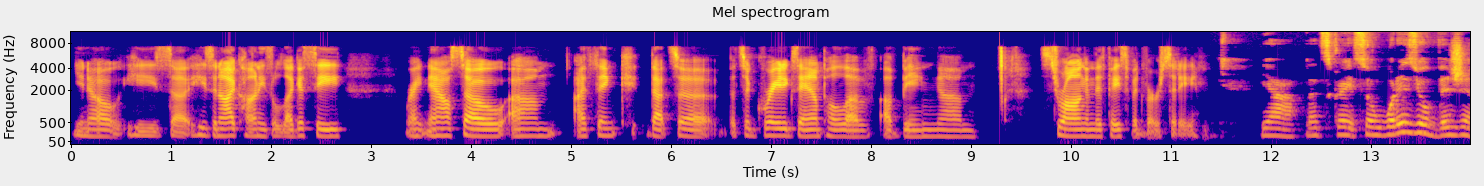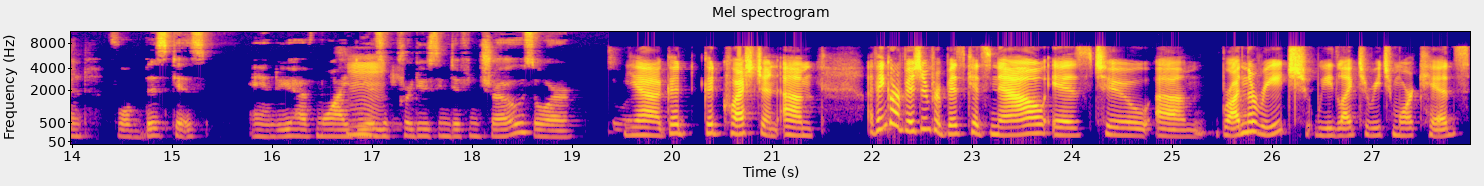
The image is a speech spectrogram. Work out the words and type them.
you know, he's uh, he's an icon, he's a legacy right now. So um, I think that's a that's a great example of of being um, strong in the face of adversity. Yeah, that's great. So, what is your vision for Bizkids? And do you have more ideas Mm. of producing different shows or? Yeah, good good question. Um, I think our vision for BizKids now is to um, broaden the reach. We'd like to reach more kids.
